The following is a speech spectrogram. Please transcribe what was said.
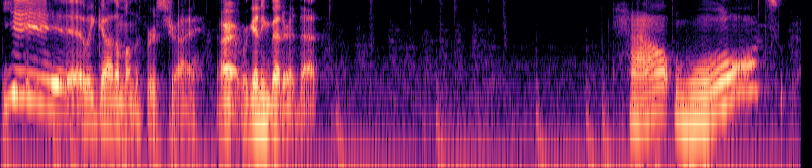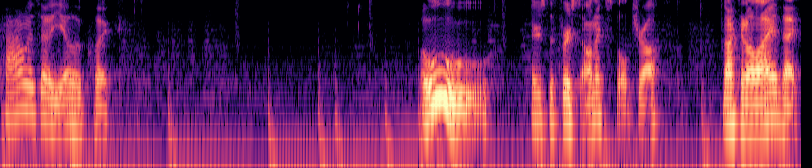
Yeah, we got him on the first try. Alright, we're getting better at that. How? What? How is that a yellow click? Ooh, there's the first Onyx Bolt drop. Not gonna lie, that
